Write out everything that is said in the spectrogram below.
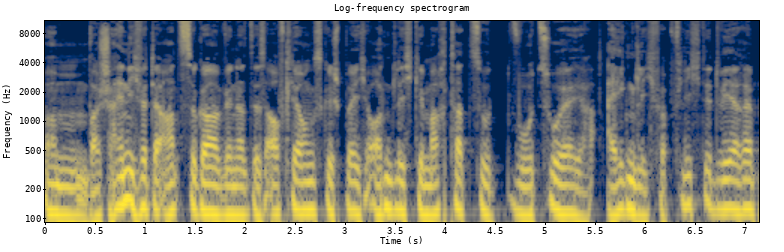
Ähm, wahrscheinlich wird der Arzt sogar, wenn er das Aufklärungsgespräch ordentlich gemacht hat, zu, wozu er ja eigentlich verpflichtet wäre,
